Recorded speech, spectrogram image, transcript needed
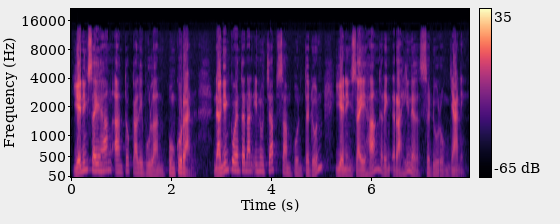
Yening sayhang antuk kali bulan pungkuran. Nanging kuentenan inucap sampun tedun yening sayhang ring rahina sedurung nyani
